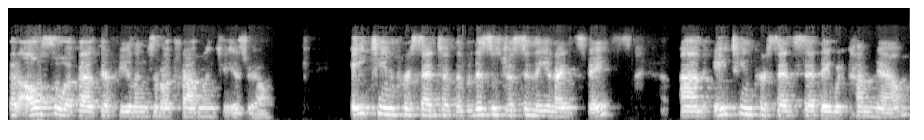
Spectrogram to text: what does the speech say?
but also about their feelings about traveling to Israel. 18% of them, this was just in the United States, 18% um, said they would come now.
